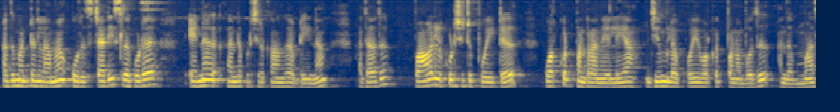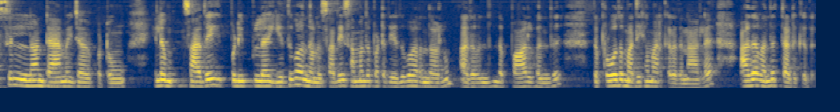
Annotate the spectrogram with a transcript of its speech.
அது மட்டும் இல்லாமல் ஒரு ஸ்டடீஸில் கூட என்ன கண்டுபிடிச்சிருக்காங்க அப்படின்னா அதாவது பால் குடிச்சிட்டு போயிட்டு ஒர்க் அவுட் பண்ணுறாங்க இல்லையா? ஜிம்மில் போய் ஒர்க் அவுட் பண்ணும்போது அந்த மசில்லாம் டேமேஜாக இருக்கட்டும் இல்லை சதை பிடிப்பில் எதுவாக இருந்தாலும் சதை சம்மந்தப்பட்டது எதுவாக இருந்தாலும் அதை வந்து இந்த பால் வந்து இந்த புரோதம் அதிகமாக இருக்கிறதுனால அதை வந்து தடுக்குது.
